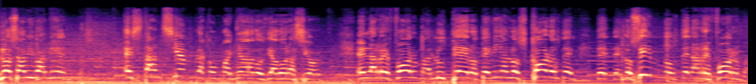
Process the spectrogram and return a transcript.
Los avivamientos están siempre acompañados de adoración. En la reforma, Lutero tenían los coros de, los himnos de la reforma.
